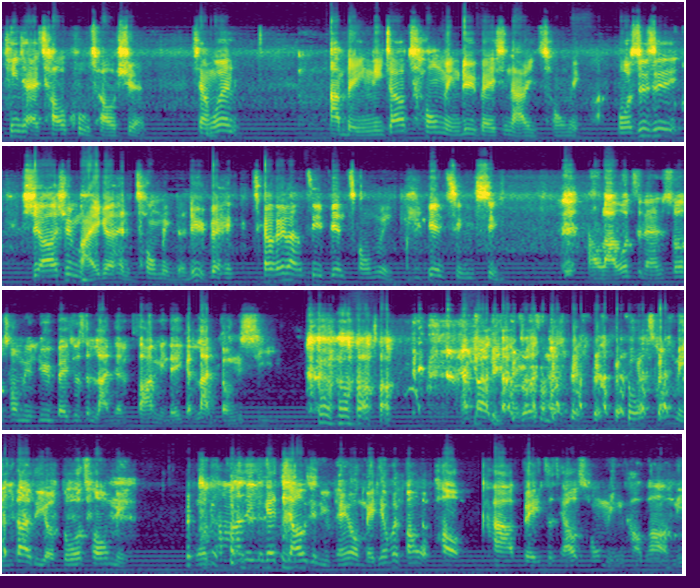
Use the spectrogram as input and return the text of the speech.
听起来超酷超炫。想问阿明，你知道聪明滤杯是哪里聪明吗？我是不是需要去买一个很聪明的滤杯，才会让自己变聪明、变清醒？好啦，我只能说，聪明滤杯就是懒人发明的一个烂东西。哈哈哈他到底有多什么？多聪明？到底有多聪明？我他妈的应该交一个女朋友，每天会帮我泡咖啡，这才叫聪明，好不好？你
